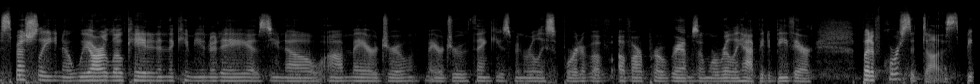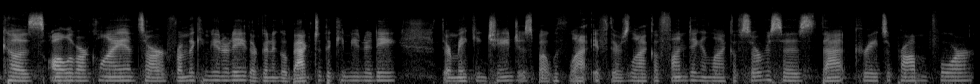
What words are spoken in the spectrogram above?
Especially, you know, we are located in the community, as you know, uh, Mayor Drew. Mayor Drew, thank you, has been really supportive of, of our programs, and we're really happy to be there. But of course it does, because all of our clients are from the community. They're going to go back to the community. They're making changes, but with if there's lack of funding and lack of services, that creates a problem for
